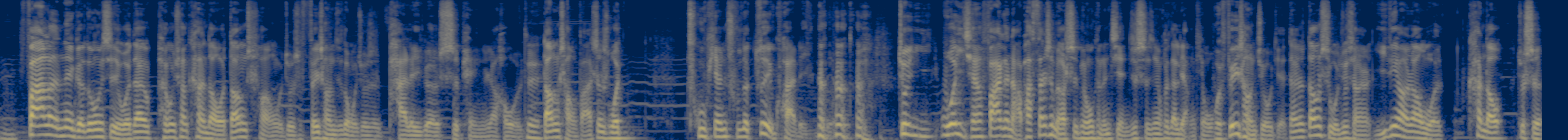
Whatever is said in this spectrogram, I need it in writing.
嗯发了那个东西，我在朋友圈看到，我当场我就是非常激动，我就是拍了一个视频，然后我对当场发，这是我。出片出的最快的一个，就以我以前发一个哪怕三十秒视频，我可能剪辑时间会在两天，我会非常纠结。但是当时我就想，一定要让我看到，就是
